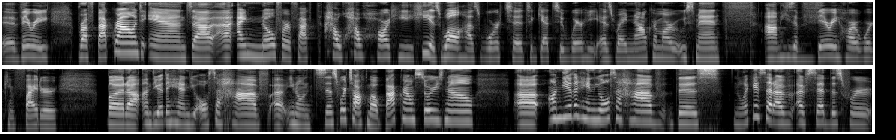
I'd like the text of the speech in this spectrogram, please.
a, very rough background, and uh, I, I, know for a fact how how hard he he as well has worked to to get to where he is right now. Kamaru Usman, um, he's a very hardworking fighter. But uh, on the other hand, you also have, uh, you know, since we're talking about background stories now, uh, on the other hand, you also have this. Like I said, I've I've said this for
